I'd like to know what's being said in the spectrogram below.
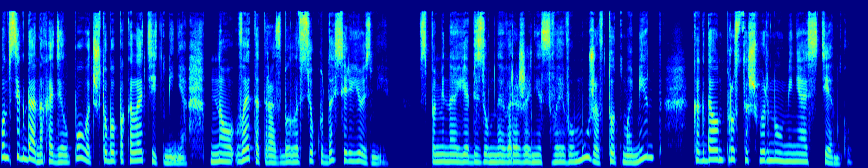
Он всегда находил повод, чтобы поколотить меня, но в этот раз было все куда серьезнее. Вспоминаю я безумное выражение своего мужа в тот момент, когда он просто швырнул меня о стенку.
